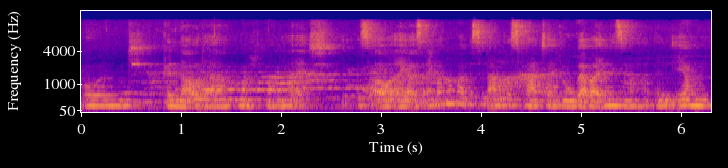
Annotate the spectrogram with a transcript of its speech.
Und genau da macht man halt, ist, auch, ja, ist einfach nochmal ein bisschen anderes harter Yoga, aber in diesem, in ihrem,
